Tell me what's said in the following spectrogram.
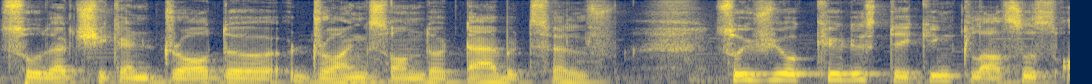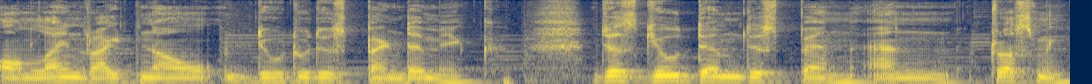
so that she can draw the drawings on the tab itself so if your kid is taking classes online right now due to this pandemic just give them this pen and trust me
